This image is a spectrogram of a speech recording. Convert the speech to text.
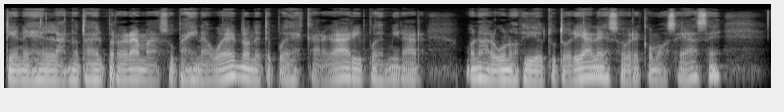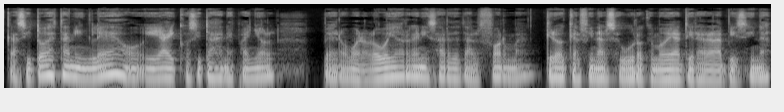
Tienes en las notas del programa su página web donde te puedes cargar y puedes mirar bueno, algunos videotutoriales sobre cómo se hace. Casi todo está en inglés y hay cositas en español, pero bueno, lo voy a organizar de tal forma, creo que al final seguro que me voy a tirar a la piscina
